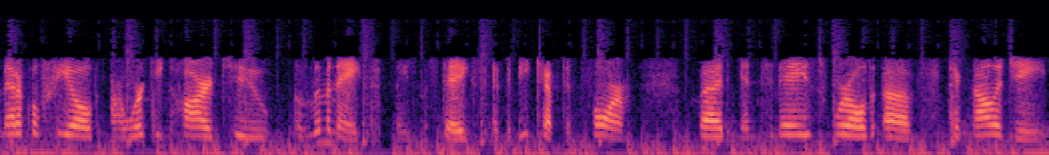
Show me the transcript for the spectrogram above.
medical field are working hard to eliminate these mistakes and to be kept informed. But in today's world of technology,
